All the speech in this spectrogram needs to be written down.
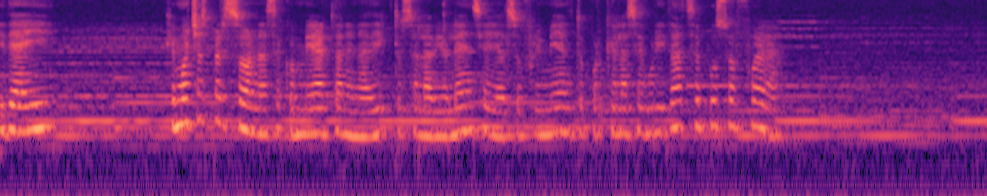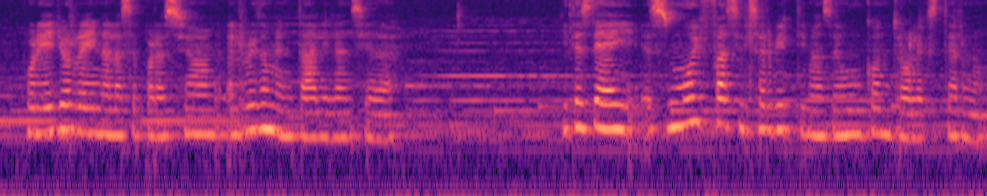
Y de ahí que muchas personas se conviertan en adictos a la violencia y al sufrimiento porque la seguridad se puso afuera por ello reina la separación, el ruido mental y la ansiedad. Y desde ahí es muy fácil ser víctimas de un control externo,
